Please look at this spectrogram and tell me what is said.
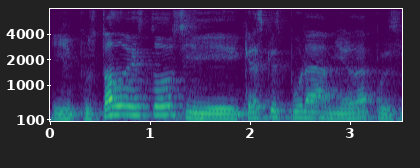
Y pues todo esto, si crees que es pura mierda, pues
